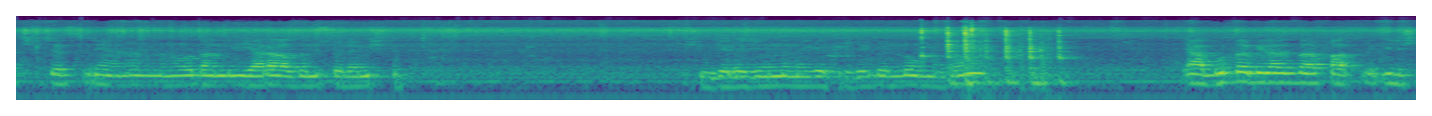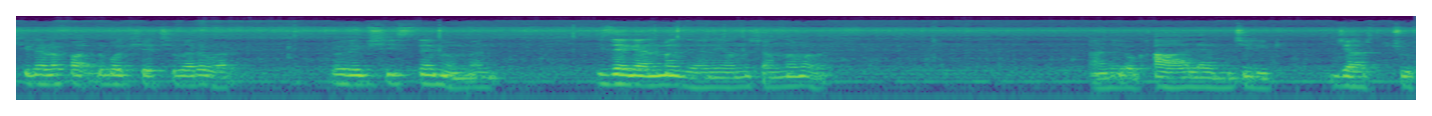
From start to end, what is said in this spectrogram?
Açıkçası yani oradan bir yara aldığımı söylemiştim. Şimdi geleceğinde ne getireceği belli olmaz ama ya burada biraz daha farklı ilişkilere farklı bakış açıları var. Öyle bir şey istemiyorum ben. Bize gelmez yani yanlış anlama da. Hani yok alemcilik, cart curt,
